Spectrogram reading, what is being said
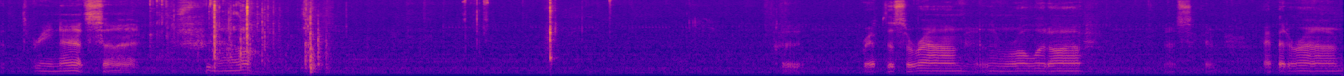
Put three knots in it for now. Put, wrap this around and then roll it off. Wrap it around.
